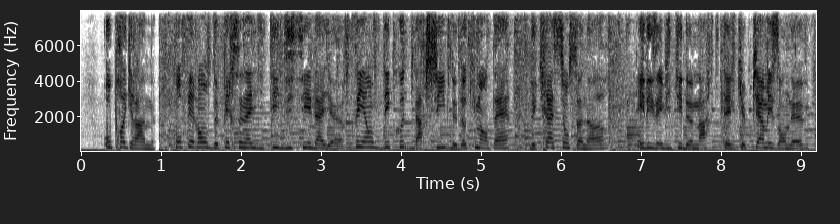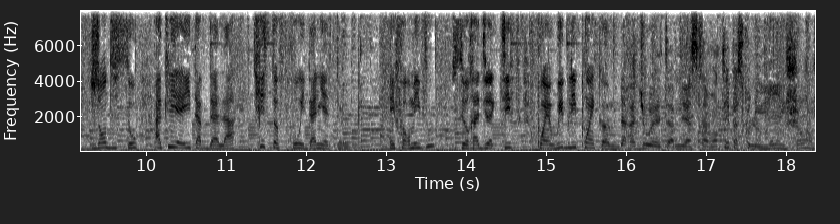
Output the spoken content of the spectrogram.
Au programme, conférences de personnalités d'ici et d'ailleurs, séances d'écoute d'archives, de documentaires, de créations sonores et des invités de marque tels que Pierre Maisonneuve, Jean Dussault, Akliaït Abdallah, Christophe Roux et Daniel Turp. Informez-vous sur radioactif.weebly.com. La radio est amenée à se réinventer parce que le monde change.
